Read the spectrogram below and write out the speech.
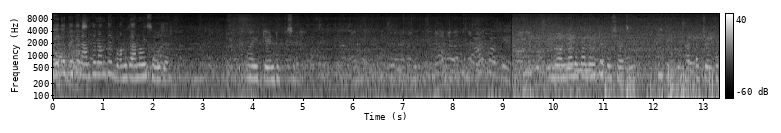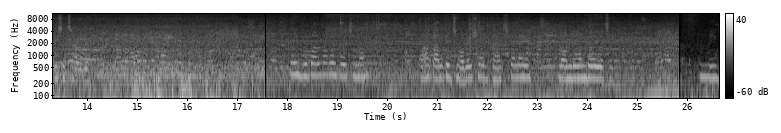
গেটের থেকে নামতে নামতে বনগা অ্যানাউন্স হয়ে যায়। ওই ট্রেন ঢুকছে। বনগা লোকালে উঠে বসে আছি। আটটা চৌত্রিশে ছাড়বে। এই গোপালনগর পৌঁছলাম। কালকে ঝড়ে সব গাছপালায় লন্ড বন্ড হয়ে গেছে। মেঘ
